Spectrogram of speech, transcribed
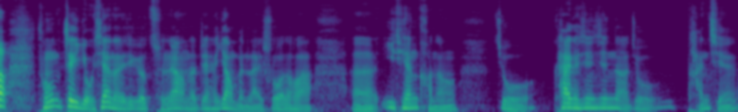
从这有限的这个存量的这些样本来说的话，呃，一天可能就开开心心的就弹琴，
